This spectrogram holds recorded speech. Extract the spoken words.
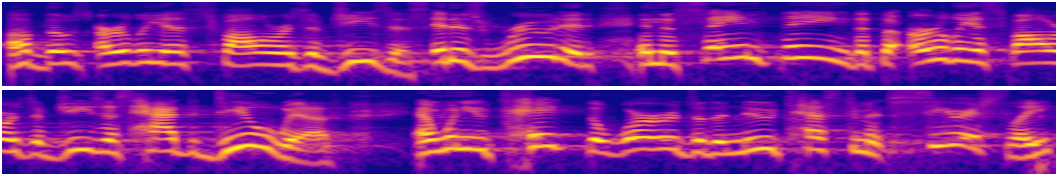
of those earliest followers of Jesus. It is rooted in the same thing that the earliest followers of Jesus had to deal with. And when you take the words of the New Testament seriously,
